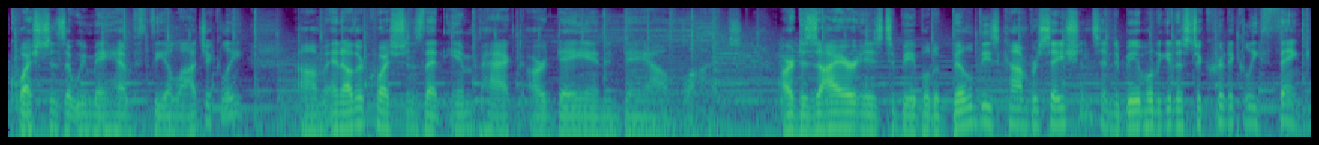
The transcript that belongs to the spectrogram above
questions that we may have theologically, um, and other questions that impact our day in and day out lives. Our desire is to be able to build these conversations and to be able to get us to critically think,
